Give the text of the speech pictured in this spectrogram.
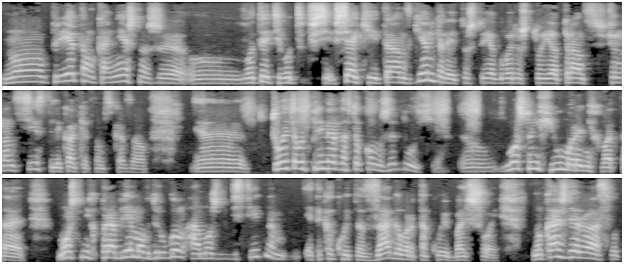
Но при этом, конечно же, э, вот эти вот всякие трансгендеры, то, что я говорю, что я трансфинансист, или как я там сказал, э, то это вот примерно в таком же духе. Э, может, у них юмора не хватает, может, у них проблема в другом, а может, действительно, это какой-то заговор такой большой. Но каждый раз, вот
